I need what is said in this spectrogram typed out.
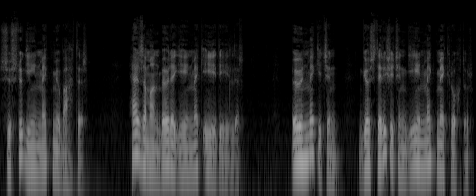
süslü giyinmek mübahtır. Her zaman böyle giyinmek iyi değildir. Övünmek için, gösteriş için giyinmek mekruhtur.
